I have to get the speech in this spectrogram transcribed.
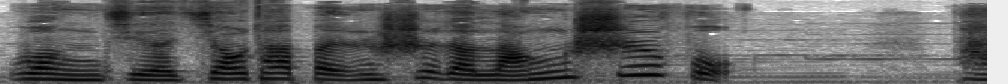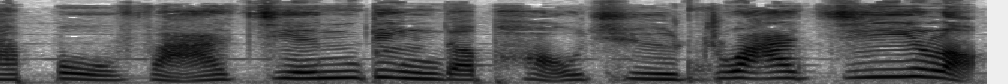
忘记了教他本事的狼师傅。他步伐坚定地跑去抓鸡了。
